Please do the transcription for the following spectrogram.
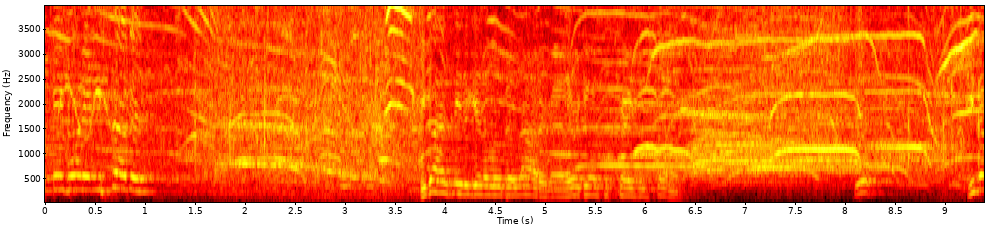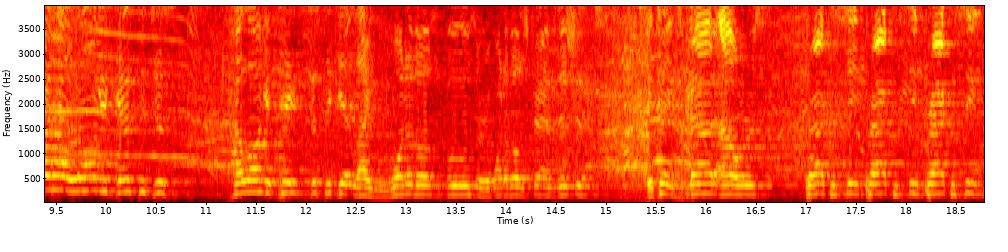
MIG 187. You guys need to get a little bit louder, man. They were doing some crazy stuff. You know how long it gets to just, how long it takes just to get like one of those moves or one of those transitions? It takes mad hours, practicing, practicing, practicing,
